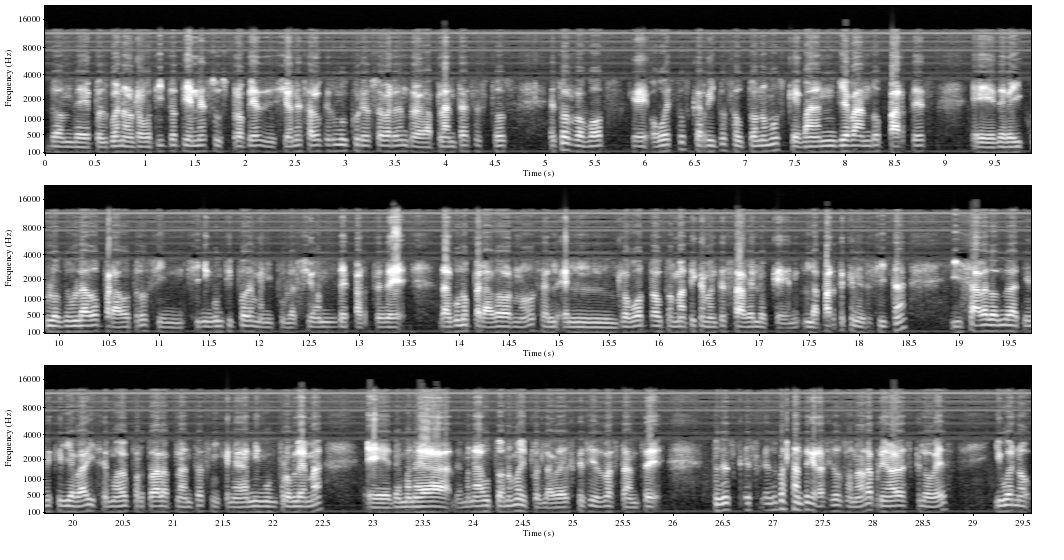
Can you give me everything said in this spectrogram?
donde pues bueno, el robotito tiene sus propias decisiones. Algo que es muy curioso ver dentro de la planta es estos, estos robots que, o estos carritos autónomos que van llevando partes eh, de vehículos de un lado para otro sin, sin ningún tipo de manipulación de parte de, de algún operador, ¿no? El, robot automáticamente sabe lo que, la parte que necesita y sabe dónde la tiene que llevar y se mueve por toda la planta sin generar ningún problema eh, de manera, de manera autónoma y pues la verdad es que sí es bastante, pues es, es, es bastante gracioso, ¿no? La primera vez que lo ves y bueno,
